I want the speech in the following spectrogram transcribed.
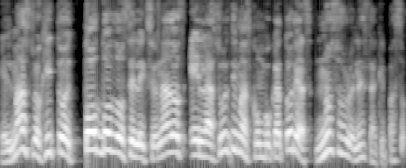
el más flojito de todos los seleccionados en las últimas convocatorias, no solo en esta que pasó.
